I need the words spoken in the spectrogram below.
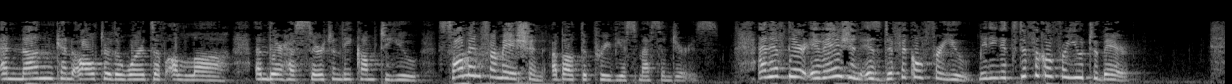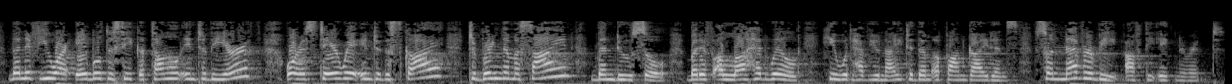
And none can alter the words of Allah. And there has certainly come to you some information about the previous messengers. And if their evasion is difficult for you, meaning it's difficult for you to bear, then if you are able to seek a tunnel into the earth or a stairway into the sky to bring them a sign, then do so. But if Allah had willed, He would have united them upon guidance. So never be of the ignorant.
